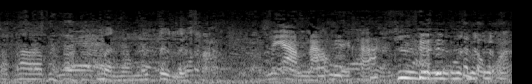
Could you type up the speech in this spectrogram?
สภาพเหมือนยังไม่ตื่นเลยค่ะ ไม่อาบน้ำเลยค่ะตลกมาก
